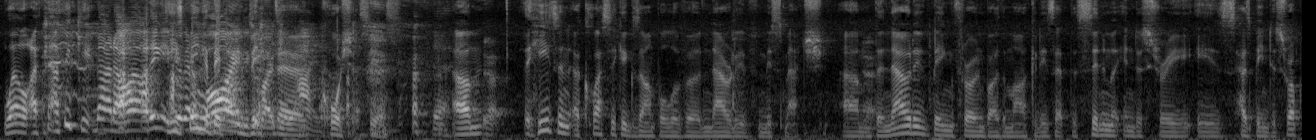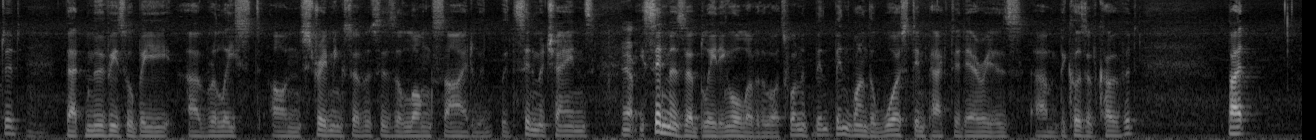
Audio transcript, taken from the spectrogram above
Well, I, th- I think it, No, no, I I think he's being buy, a bit, a bit uh, cautious. Yes. Yeah. Um, Yeah. He's an, a classic example of a narrative mismatch. Um, Yeah. The narrative being thrown by the market is that the cinema industry is has been disrupted, Mm. that movies will be uh, released on streaming services alongside with, with cinema chains. Yep. Cinemas are bleeding all over the world. It's one been, been one of the worst impacted areas um, because of COVID. But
